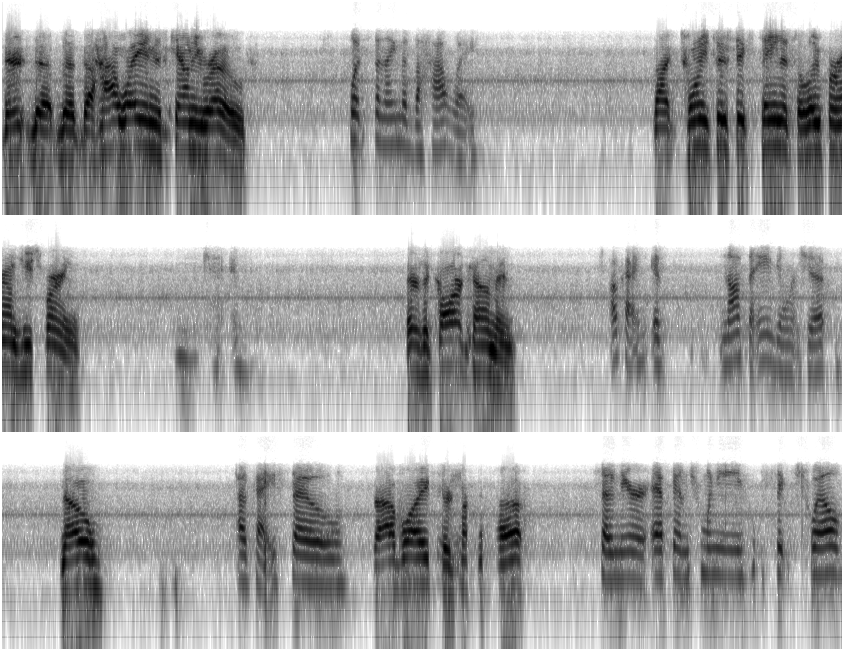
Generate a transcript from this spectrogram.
There, the the the highway in this county road, What's the name of the highway? like twenty two sixteen. It's a loop around Hughes Springs. Okay. There's a car coming. Okay. It's not the ambulance yet. No Okay. So driveway. There's something up. So near FM 2612.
